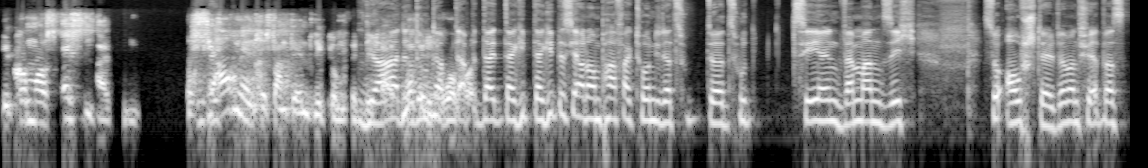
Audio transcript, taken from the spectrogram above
wir kommen aus Essen halt. Das ist ja auch eine interessante Entwicklung, finde ja, ich. Halt, ne, da, da, da, da, gibt, da gibt es ja auch noch ein paar Faktoren, die dazu, dazu zählen, wenn man sich so aufstellt, wenn man für etwas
